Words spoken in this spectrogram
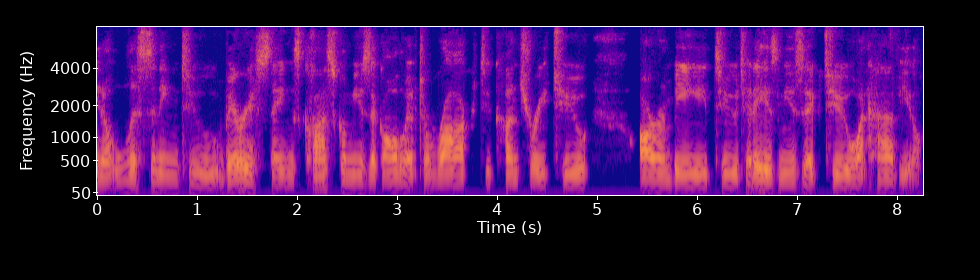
you know, listening to various things, classical music, all the way up to rock, to country, to R&B, to today's music, to what have you.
